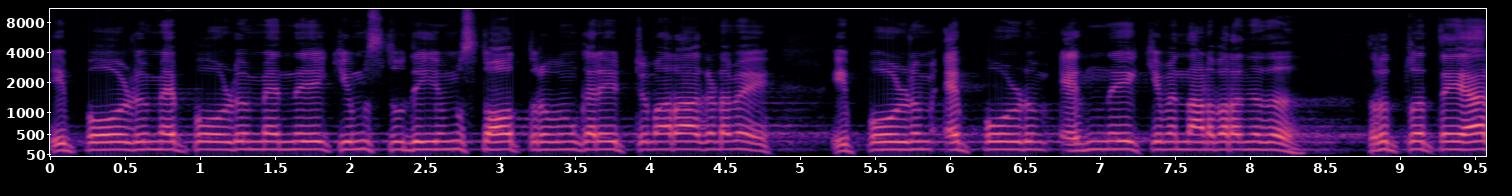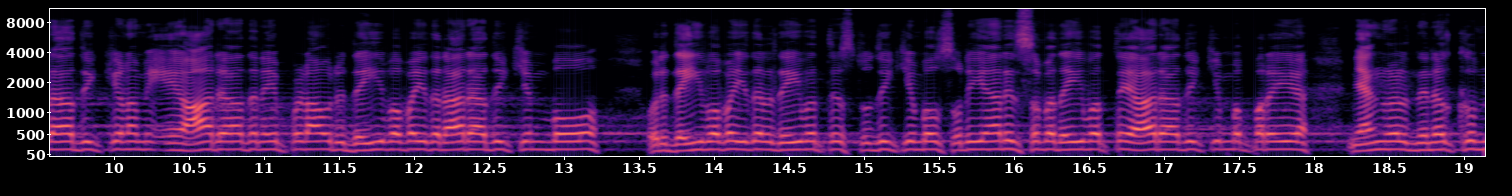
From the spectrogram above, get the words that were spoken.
ഇപ്പോഴും എപ്പോഴും എന്നേക്കും സ്തുതിയും സ്തോത്രവും കരയേറ്റുമാറാകണമേ. ഇപ്പോഴും എപ്പോഴും എന്നേക്കും എന്നാണ് പറഞ്ഞത്. തൃത്വത്തെ ആരാധിക്കണം ആരാധനയപ്പെടാം ഒരു ദൈവ പൈതൽ ആരാധിക്കുമ്പോൾ ഒരു ദൈവ പൈതൽ ദൈവത്തെ സ്തുതിക്കുമ്പോൾ സുറിയാനിസഭ ദൈവത്തെ ആരാധിക്കുമ്പോൾ പറയുക ഞങ്ങൾ നിനക്കും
